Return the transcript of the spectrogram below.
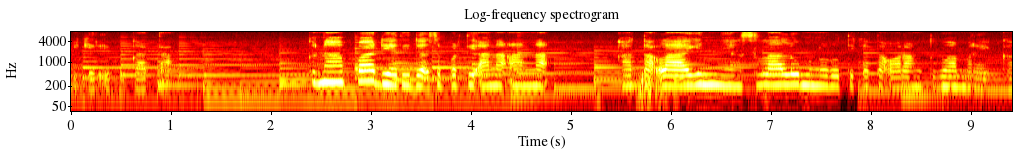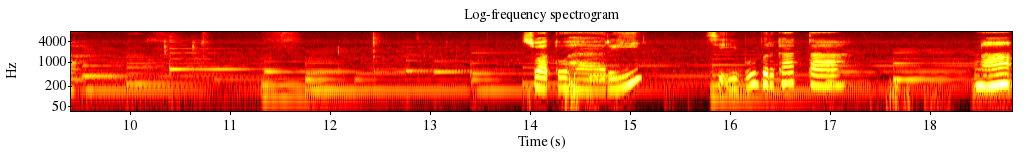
Pikir ibu kata. Kenapa dia tidak seperti anak-anak kata lain yang selalu menuruti kata orang tua mereka? Suatu hari, Si ibu berkata, "Nak,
